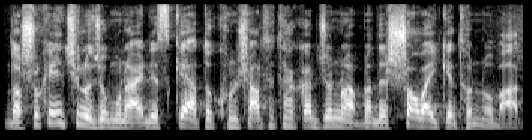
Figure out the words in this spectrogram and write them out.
দর্শক, এই ছিল যমুনা আইডেসকে। এতক্ষণ সাথে থাকার জন্য আপনাদের সবাইকে ধন্যবাদ।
